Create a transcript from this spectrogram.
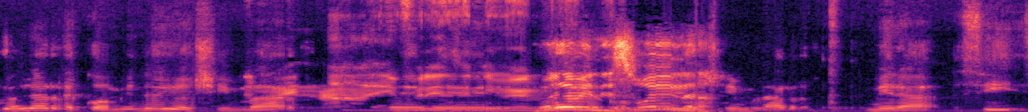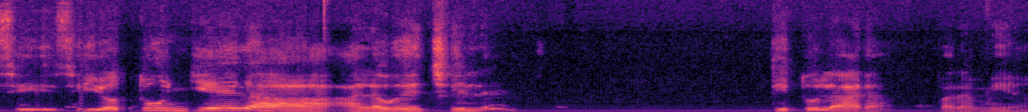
yo le recomiendo a Yoshimar Eh, a Venezuela. Yoshimar, Mira, si, si, si Yotun llega a la U de Chile, titulara para mí. ¿eh?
